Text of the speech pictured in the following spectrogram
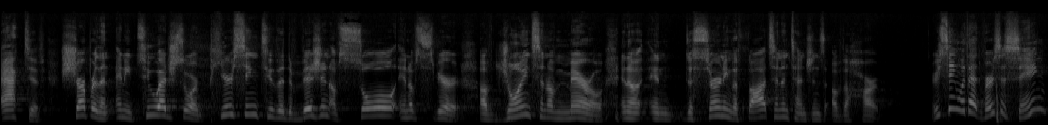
active, sharper than any two-edged sword, piercing to the division of soul and of spirit, of joints and of marrow, and, uh, and discerning the thoughts and intentions of the heart." Are you seeing what that verse is saying?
